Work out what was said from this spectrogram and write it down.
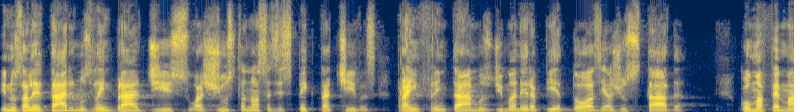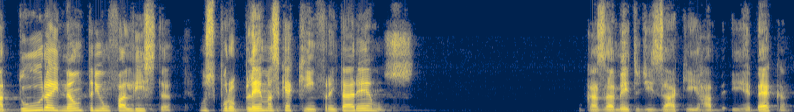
E nos alertar e nos lembrar disso ajusta nossas expectativas para enfrentarmos de maneira piedosa e ajustada, com uma fé madura e não triunfalista, os problemas que aqui enfrentaremos. O casamento de Isaac e Rebeca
